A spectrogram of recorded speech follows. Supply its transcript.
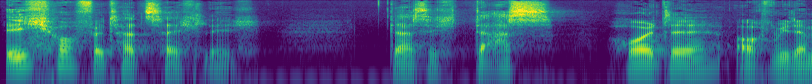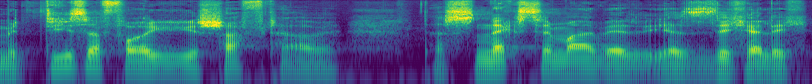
ich hoffe tatsächlich, dass ich das heute auch wieder mit dieser Folge geschafft habe. Das nächste Mal werdet ihr sicherlich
